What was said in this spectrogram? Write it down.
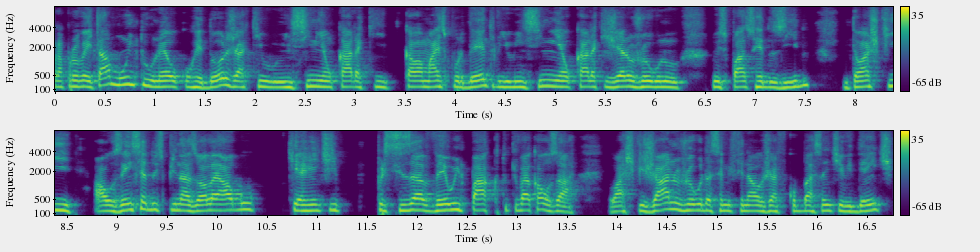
aproveitar muito né, o corredor, já que o Insigne é um cara que ficava mais por dentro e o Insigne é o cara que gera o jogo no, no espaço reduzido. Então acho que a ausência do Spinazzola é algo que a gente precisa ver o impacto que vai causar. Eu acho que já no jogo da semifinal já ficou bastante evidente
